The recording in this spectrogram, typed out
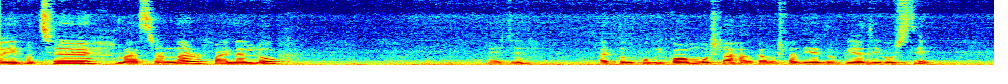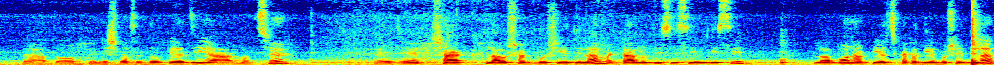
তো এই হচ্ছে মাছ রান্নার ফাইনাল লুক এই যে, একদম খুবই কম মশলা, হালকা মশলা দিয়ে দু পেঁয়াজি করছি তো ইলিশ মাছের দু পেঁয়াজি আর হচ্ছে এই যে শাক, লাউ শাক বসিয়ে দিলাম। একটা আলু দিছি, সিম দিছি, লবণ আর পেঁয়াজ কাটা দিয়ে বসিয়ে দিলাম।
